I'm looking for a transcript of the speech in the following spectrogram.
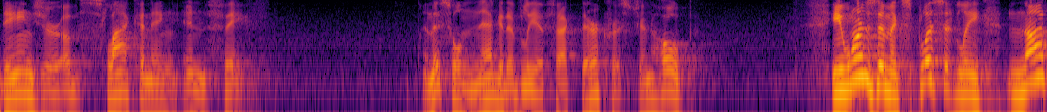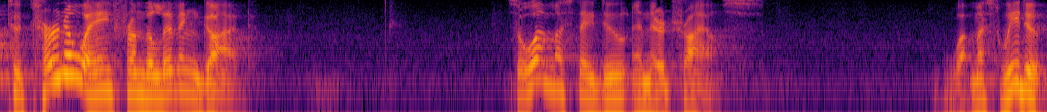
danger of slackening in faith. And this will negatively affect their Christian hope. He warns them explicitly not to turn away from the living God. So, what must they do in their trials? What must we do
